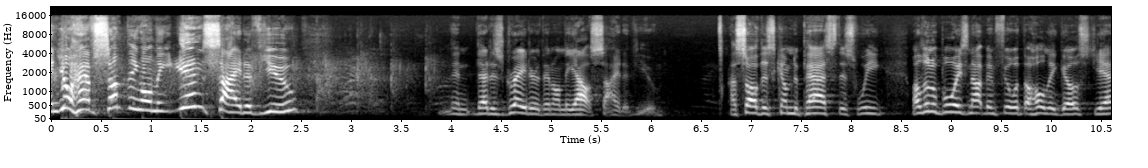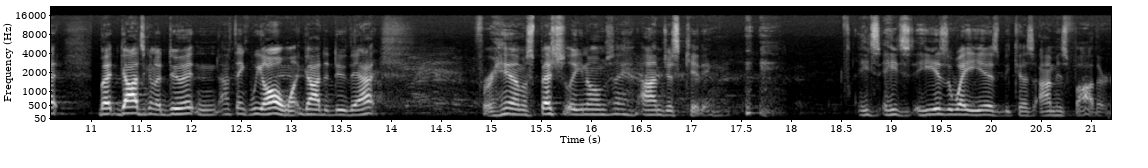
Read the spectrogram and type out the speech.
And you'll have something on the inside of you that is greater than on the outside of you. I saw this come to pass this week. My little boy's not been filled with the Holy Ghost yet, but God's going to do it, and I think we all want God to do that. For him, especially, you know what I'm saying? I'm just kidding. he's, he's, he is the way he is because I'm his father.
